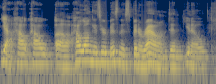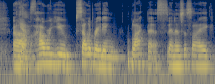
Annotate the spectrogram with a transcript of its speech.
yeah, how how uh, how long has your business been around and you know, um, yes. how are you celebrating blackness? And it's just like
